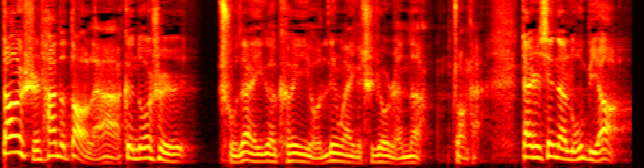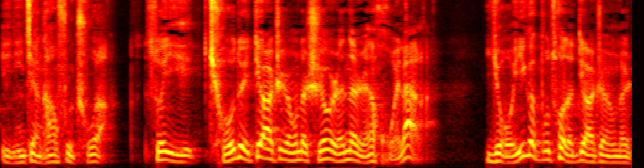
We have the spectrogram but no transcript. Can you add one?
当时他的到来啊，更多是处在一个可以有另外一个持球人的状态，但是现在卢比奥已经健康复出了，所以球队第二阵容的持球人的人回来了，有一个不错的第二阵容的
